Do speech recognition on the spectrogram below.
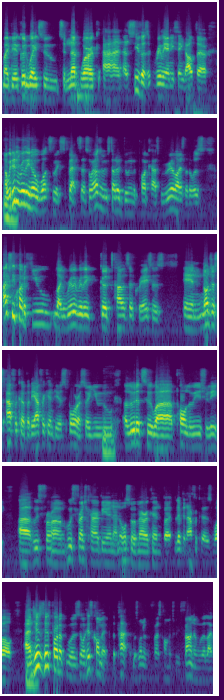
might be a good way to to network and, and see if there's really anything out there. And we mm-hmm. didn't really know what to expect. And so as we started doing the podcast, we realized that there was actually quite a few like really, really good talented creators in not just Africa but the African diaspora. So you alluded to uh, Paul Louis Julie. Uh, who's from who's French Caribbean and also American, but lived in Africa as well. And his his product was or his comic, the pack, was one of the first comics we found, and we were like,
